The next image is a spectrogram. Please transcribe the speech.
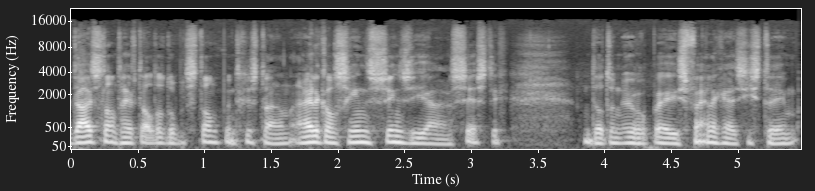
Duitsland heeft altijd op het standpunt gestaan, eigenlijk al sinds, sinds de jaren 60, dat een Europees veiligheidssysteem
